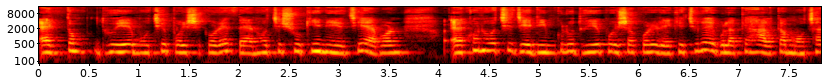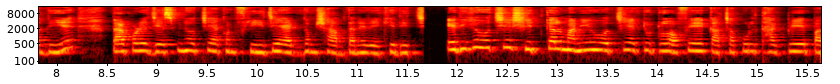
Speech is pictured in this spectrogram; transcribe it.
একদম ধুয়ে মুছে পরিষ্কার করে দেন হচ্ছে শুকিয়ে নিয়েছি এবং এখন হচ্ছে যে ডিমগুলো ধুয়ে পরিষ্কার করে রেখেছিল, এগুলাকে হালকা মোছা দিয়ে তারপরে জেসমিন হচ্ছে এখন ফ্রিজে একদম সাবধানে রেখে দিচ্ছে। এদিকে হচ্ছে শীতকাল মানেই হচ্ছে একটু টফে কাঁচা ফুল থাকবে বা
